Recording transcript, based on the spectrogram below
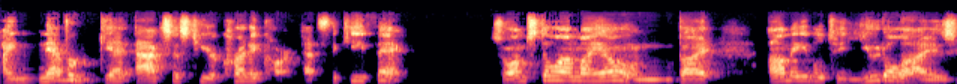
i never get access to your credit card that's the key thing so i'm still on my own but i'm able to utilize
